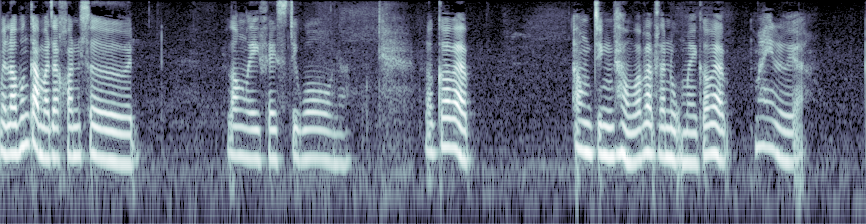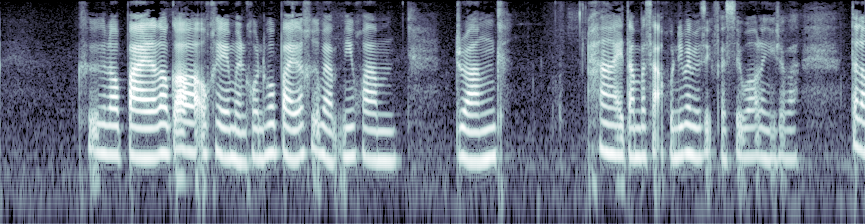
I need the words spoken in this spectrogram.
เหมือนเราเพิ่งกลับมาจากคอนเสิร์ต Long Lake Festival นะ แล้วก็แบบ เอาจริงถามว่าแบบสนุกไหมก็แบบไม่เลยอะคือเราไปแล้วเราก็โอเคเหมือนคนทั่วไปก็คือแบบมีความ drunk high ตามภาษาคนที่ไป music festival อะไรอย่างงี้ใช่ปะแต่เรา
